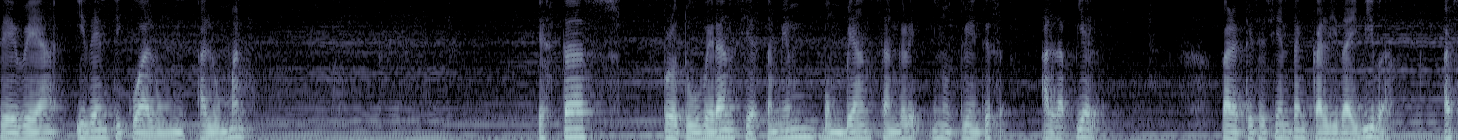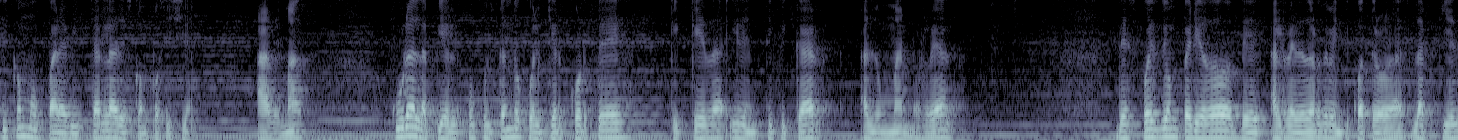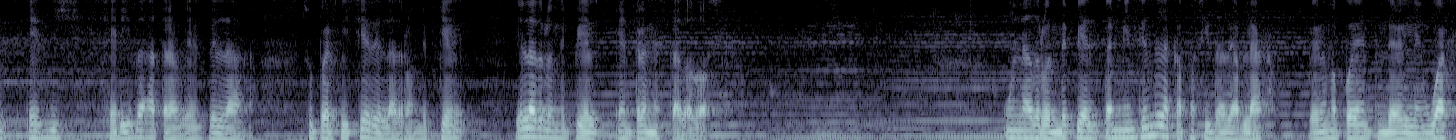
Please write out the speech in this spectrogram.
se vea idéntico al, humano. Estas protuberancias también bombean sangre y nutrientes a la piel para que se sientan cálida y viva, así como para evitar la descomposición. Además, cura la piel ocultando cualquier corte que queda identificar al humano real. Después de un periodo de alrededor de 24 horas, la piel es digerida a través de la superficie del ladrón de piel y el ladrón de piel entra en estado dócil. Un ladrón de piel también tiene la capacidad de hablar, pero no puede entender el lenguaje.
